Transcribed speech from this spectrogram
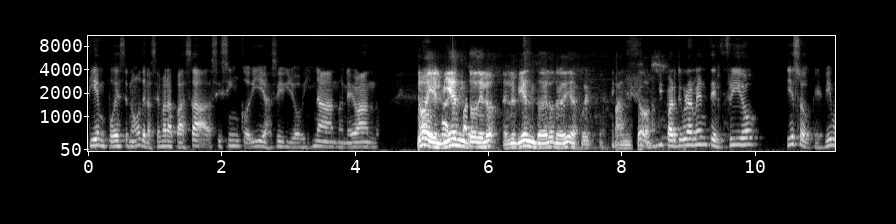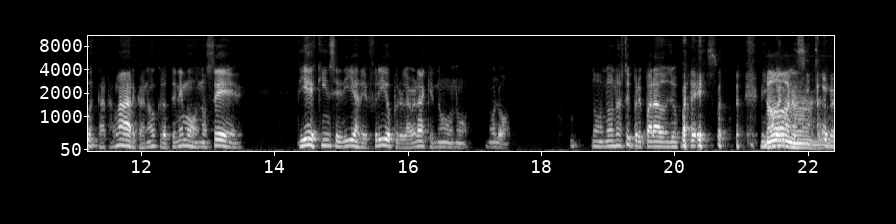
tiempo ese, ¿no? De la semana pasada, así cinco días, así lloviznando, nevando. No, y el viento, del, el viento del otro día fue espantoso. A mí particularmente el frío, y eso que vivo en Catamarca, ¿no? Que lo tenemos, no sé, 10, 15 días de frío, pero la verdad que no, no, no lo, no, no, no estoy preparado yo para eso. no, no, no. No,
